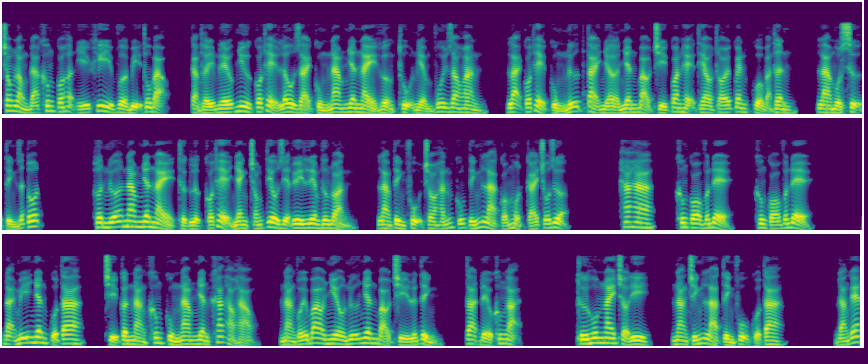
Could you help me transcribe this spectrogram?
trong lòng đã không có hận ý khi vừa bị thô bạo, cảm thấy nếu như có thể lâu dài cùng nam nhân này hưởng thụ niềm vui giao hoan, lại có thể cùng nữ tài nhờ nhân bảo trì quan hệ theo thói quen của bản thân, là một sự tình rất tốt. Hơn nữa nam nhân này thực lực có thể nhanh chóng tiêu diệt uy liêm thương đoàn, làm tình phụ cho hắn cũng tính là có một cái chỗ dựa. Ha ha, không có vấn đề, không có vấn đề. Đại mỹ nhân của ta, chỉ cần nàng không cùng nam nhân khác hảo hảo, nàng với bao nhiêu nữ nhân bảo trì luyến tình, ta đều không ngại. Từ hôm nay trở đi, nàng chính là tình phụ của ta. Đáng ghét,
